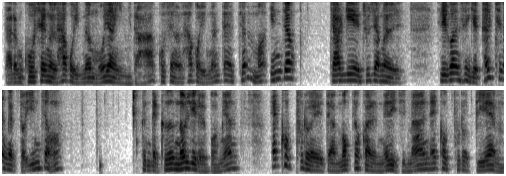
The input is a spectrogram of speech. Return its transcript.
나름 고생을 하고 있는 모양입니다. 고생을 하고 있는데 저는 뭐 인정. 자기의 주장을 일관성 있게 펼치는 건 또 인정. 근데 그 논리를 보면 에코프로에 대한 목표가는 내리지만 에코프로 BM,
